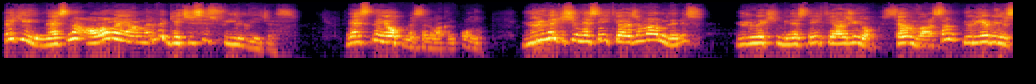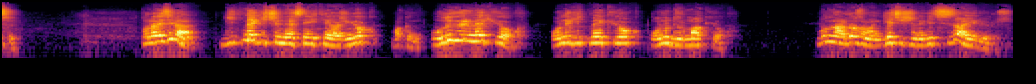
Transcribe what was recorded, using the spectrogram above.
Peki nesne alamayanları da geçişsiz fiil diyeceğiz. Nesne yok mesela bakın onu. Yürümek için nesne ihtiyacın var mı Deniz? Yürümek için bir nesneye ihtiyacın yok. Sen varsan yürüyebilirsin. Dolayısıyla gitmek için nesneye ihtiyacın yok. Bakın onu yürümek yok. Onu gitmek yok. Onu durmak yok. Bunlar da o zaman geçişli ve geçişsizi ayırıyoruz.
